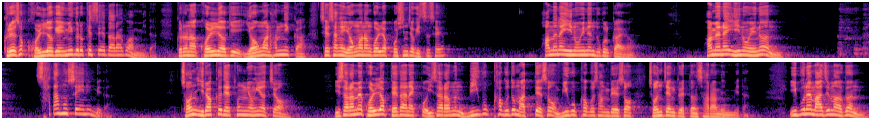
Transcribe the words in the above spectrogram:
그래서 권력의 힘이 그렇게 세다라고 합니다. 그러나 권력이 영원합니까? 세상에 영원한 권력 보신 적 있으세요? 화면에 이 노인은 누굴까요? 화면에 이 노인은 사담 후세인입니다. 전 이라크 대통령이었죠. 이 사람의 권력 대단했고 이 사람은 미국하고도 맞대서 미국하고 상대해서 전쟁도 했던 사람입니다. 이분의 마지막은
